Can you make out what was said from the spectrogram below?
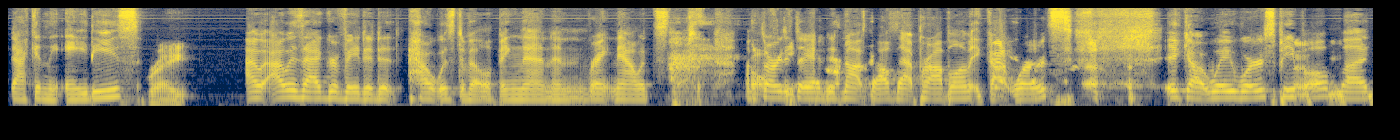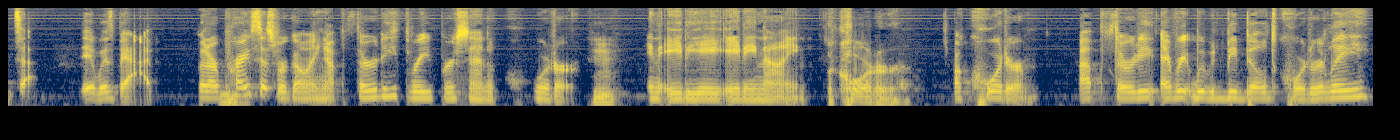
back in the 80s. Right. I, I, was aggravated at how it was developing then. And right now it's, I'm sorry to say I did not solve that problem. It got worse. it got way worse, people, but it was bad. But our prices were going up 33% a quarter. Hmm in 88, 89. A quarter. A quarter up 30. Every we would be billed quarterly,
